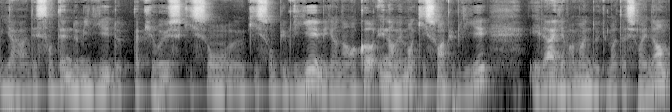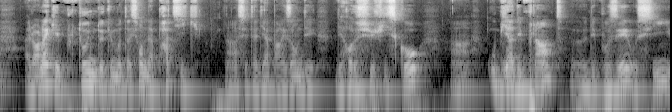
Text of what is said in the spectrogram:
il y a des centaines de milliers de papyrus qui sont, qui sont publiés, mais il y en a encore énormément qui sont à publier. Et là, il y a vraiment une documentation énorme. Alors là, qui est plutôt une documentation de la pratique, hein, c'est-à-dire par exemple des, des reçus fiscaux, hein, ou bien des plaintes déposées aussi,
